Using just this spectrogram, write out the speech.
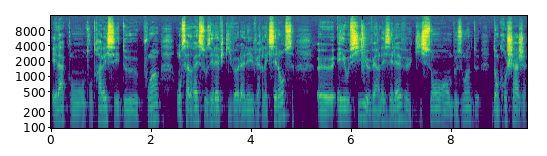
Et là, quand on travaille ces deux points, on s'adresse aux élèves qui veulent aller vers l'excellence et aussi vers les élèves qui sont en besoin de- d'encrochage.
